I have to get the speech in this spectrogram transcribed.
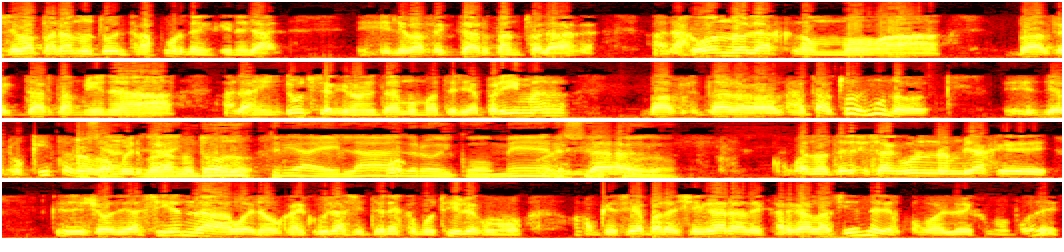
se va parando todo el transporte en general. Eh, le va a afectar tanto a, la, a las góndolas como a, va a afectar también a, a las industrias que no necesitamos materia prima, va a afectar a, todo el mundo. Eh, de a poquito nos vamos a ir parando todo. La industria, el agro, el comercio, todo. Cuando tenés algún viaje, qué sé yo, de hacienda, bueno, calculás si tenés combustible como, aunque sea para llegar a descargar la hacienda y después volvés como podés.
